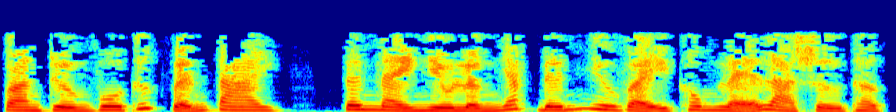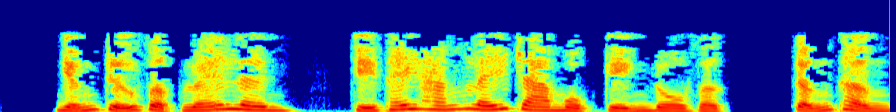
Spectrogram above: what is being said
toàn trường vô thức vĩnh tai, tên này nhiều lần nhắc đến như vậy không lẽ là sự thật, những trữ vật lóe lên, chỉ thấy hắn lấy ra một kiện đồ vật, cẩn thận.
